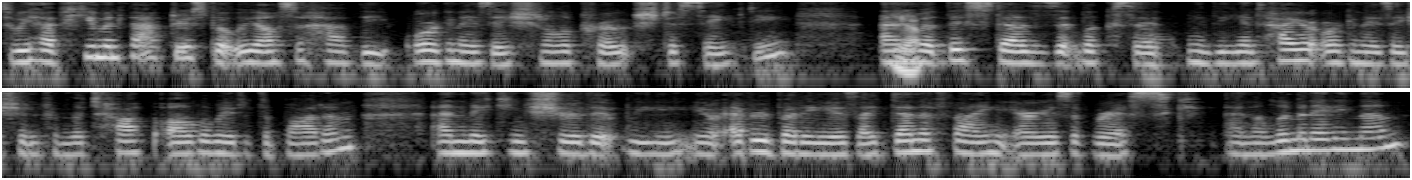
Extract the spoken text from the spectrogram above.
so we have human factors but we also have the organizational approach to safety and yep. what this does is it looks at the entire organization from the top all the way to the bottom and making sure that we, you know, everybody is identifying areas of risk and eliminating them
